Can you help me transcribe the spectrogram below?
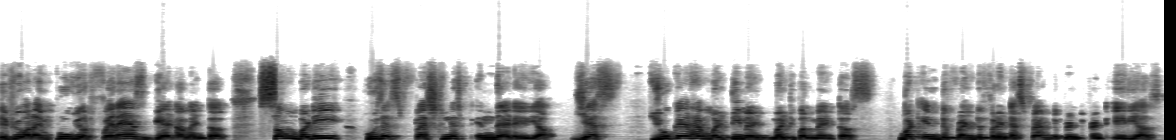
If you want to improve your finance, get a mentor. Somebody who's a specialist in that area. Yes, you can have multi multiple mentors, but in different different aspects, different different areas.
